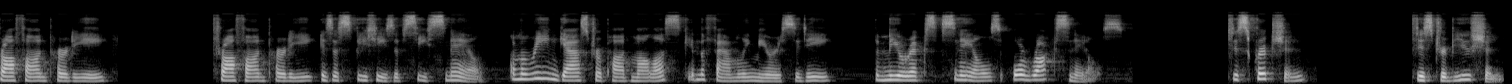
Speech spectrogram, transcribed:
Trophon purdyae. Trophon purdyae is a species of sea snail, a marine gastropod mollusk in the family Muricidae, the murex snails or rock snails. Description. Distribution.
